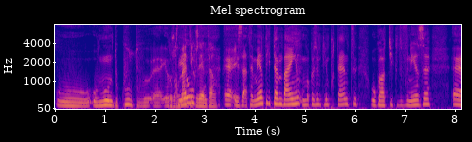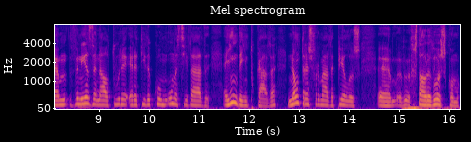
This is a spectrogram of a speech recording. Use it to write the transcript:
o, o mundo culto uh, europeu. Os românticos de então. Exatamente, e também uma coisa muito importante, o gótico de Veneza. Um, Veneza, na altura, era tida como uma cidade ainda intocada, não transformada pelos uh, restauradores, como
